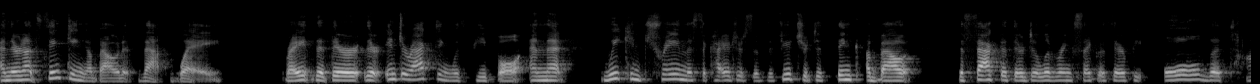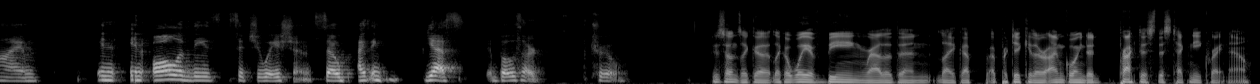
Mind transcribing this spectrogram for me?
and they're not thinking about it that way right? That they're they're interacting with people and that we can train the psychiatrists of the future to think about the fact that they're delivering psychotherapy all the time in in all of these situations. So i think yes both are true. It sounds like a like a way of being rather than like a, a particular i'm going to practice this technique right now.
